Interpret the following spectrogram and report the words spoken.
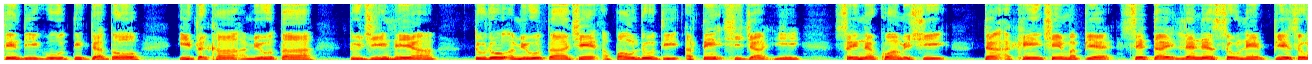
သင့်သည်ကို သိတတ်သော ဣသခါအမျိုးသား သူကြီးနှစ်ရာ သူတို့အမျိုးသားချင်းအပေါင်းတို့သည် အသင့်ရှိကြ၏စိတ်နှခွမရှိ တပ်အခင်းချင်းမပြတ်စစ်တိုက်လက်နှင့်စုံနှင့် ပြည့်စုံ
